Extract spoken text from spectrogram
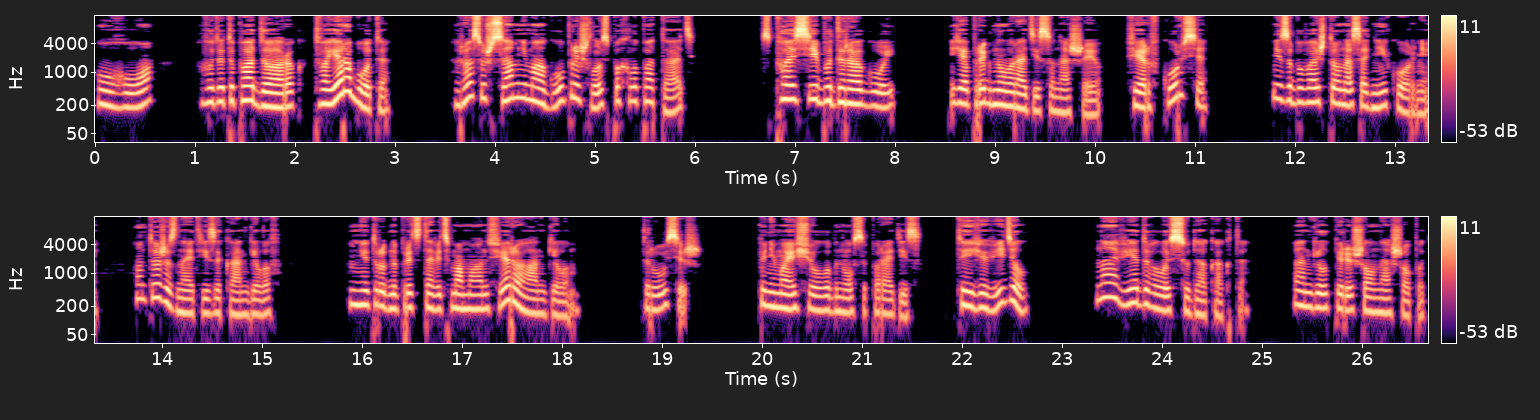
«Ого! Вот это подарок! Твоя работа?» «Раз уж сам не могу, пришлось похлопотать. «Спасибо, дорогой!» Я прыгнула Радису на шею. «Фер в курсе?» «Не забывай, что у нас одни корни. Он тоже знает язык ангелов». «Мне трудно представить маму Анфера ангелом». «Трусишь?» Понимающе улыбнулся Парадис. «Ты ее видел?» Наведывалась сюда как-то. Ангел перешел на шепот.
